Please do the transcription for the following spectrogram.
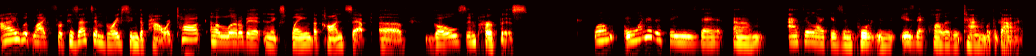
I would like for, because that's embracing the power, talk a little bit and explain the concept of goals and purpose. Well, one of the things that um, I feel like is important is that quality time with God.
